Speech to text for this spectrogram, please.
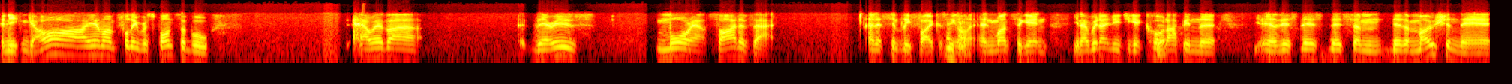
And you can go, oh, I am, I'm fully responsible. However, there is more outside of that. And it's simply focusing on it. And once again, you know, we don't need to get caught up in the, you know, there's there's there's some there's emotion there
